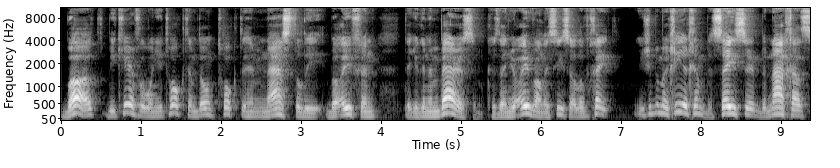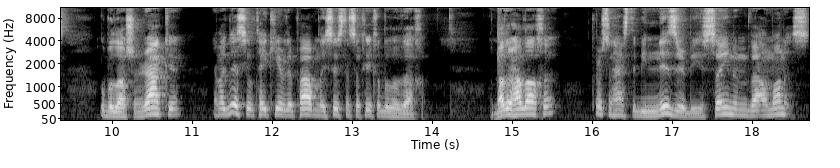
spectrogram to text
But be careful when you talk to him. Don't talk to him nastily, ba'ofen, that you're going to embarrass him, because then you're over on the sisa of chait. You should be mechiachim, b'seiser, b'nachas, u'b'loshen rake, and like this you'll take care of the problem, the assistance of chicha b'vavecha. Another halacha, person has to be nizer, be yisaimim va'almonas,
